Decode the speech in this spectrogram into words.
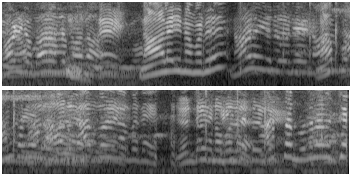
வாழ்க பாரத மாதா. நாளை நமது நாளை நமது அடுத்த முதலமைச்சர்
